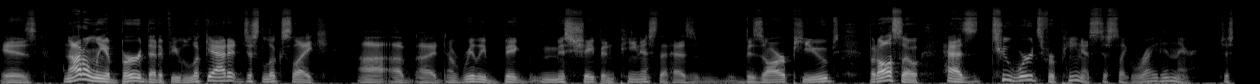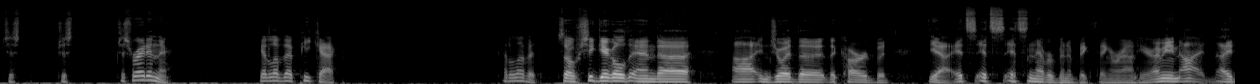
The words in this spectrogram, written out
is not only a bird that if you look at it just looks like uh, a, a, really big misshapen penis that has bizarre pubes but also has two words for penis just like right in there just just just just right in there you gotta love that peacock gotta love it so she giggled and uh, uh, enjoyed the the card but yeah, it's it's it's never been a big thing around here. I mean, I I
